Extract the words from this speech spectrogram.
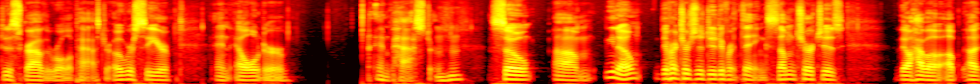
to describe the role of pastor: overseer, and elder, and pastor. hmm So, um, you know, different churches do different things. Some churches, they'll have a, a, a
